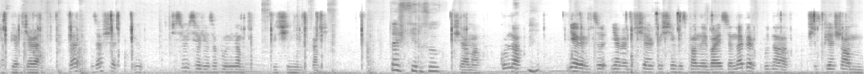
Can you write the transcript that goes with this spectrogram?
Ja pierdzielę. Za, zawsze... y, Czasami serio zapominam być silnik zgasić. Cześć Kirsu. Siema. Kurna, nie wiem, co, nie wiem, dzisiaj jakoś niewyspany chyba jestem. Najpierw kurna przyspieszam,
